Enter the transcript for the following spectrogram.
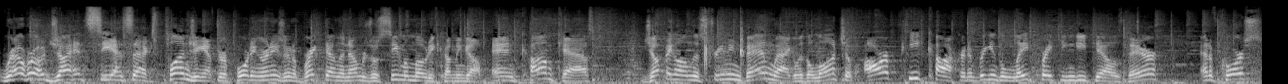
railroad giant CSX plunging after reporting earnings. We're going to break down the numbers with Seema Modi coming up. And Comcast jumping on the streaming bandwagon with the launch of our Peacock. We're going to bring you the late breaking details there. And of course,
